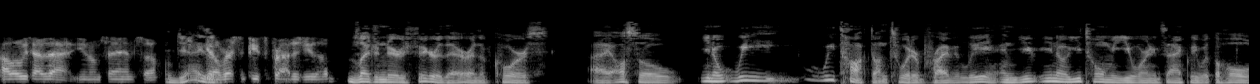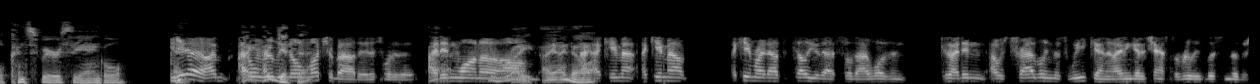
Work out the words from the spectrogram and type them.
I'll always have that, you know what I'm saying? So, Yeah, you know, rest in peace Prodigy though. legendary figure there. And of course, I also, you know, we, we talked on Twitter privately and you, you know, you told me you weren't exactly with the whole conspiracy angle. Yeah, I, I I- don't I really get know that. much about it. Is what it is. I I- didn't want to. right. Um, I, I know. I, I came out. I came out. I came right out to tell you that so that I wasn't because I didn't. I was traveling this weekend and I didn't get a chance to really listen to the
